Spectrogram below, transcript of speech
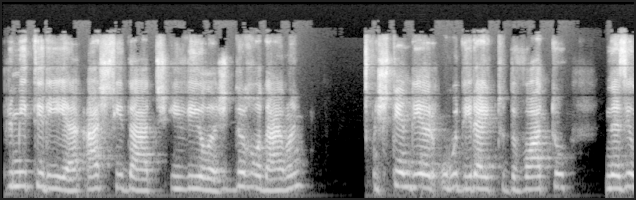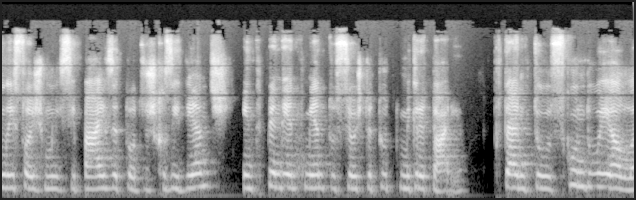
permitiria às cidades e vilas de Rhode Island estender o direito de voto nas eleições municipais a todos os residentes, independentemente do seu estatuto migratório. Portanto, segundo ele,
